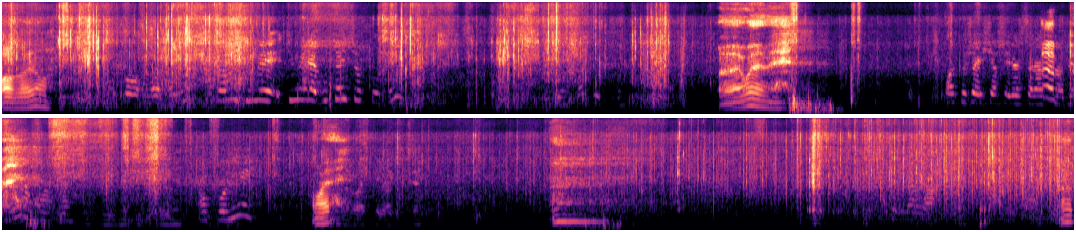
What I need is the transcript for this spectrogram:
Oh bah non. Oh, oh, oh, tu mets, tu mets la bouteille sur le côté. Euh, ouais, mais... J'aille chercher la salade moi, après. En premier. Ouais. Hop.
